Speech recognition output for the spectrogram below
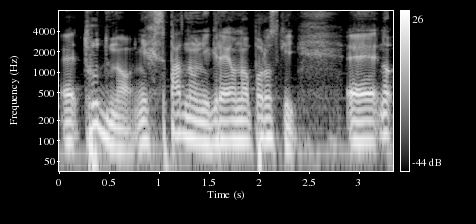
e, trudno, niech spadną, nie grają na Oporowskiej. E, no,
